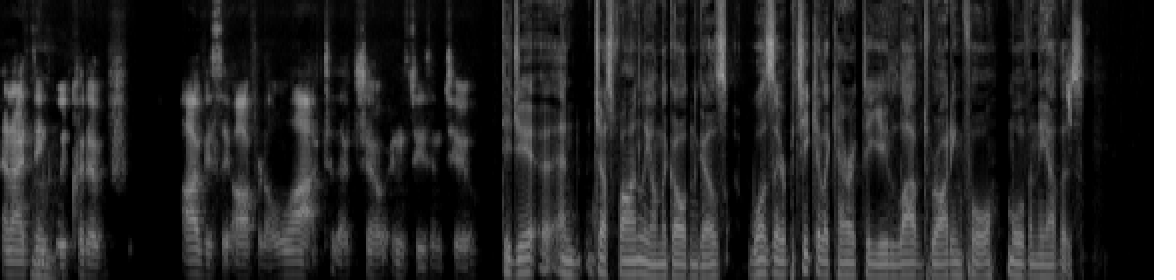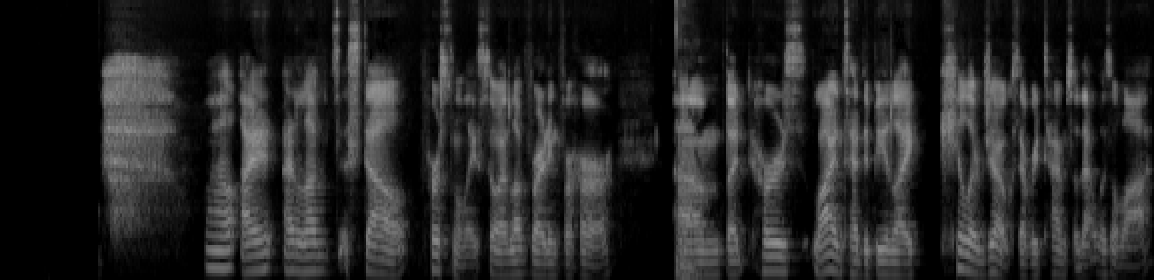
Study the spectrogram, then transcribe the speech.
and I think Mm. we could have obviously offered a lot to that show in season two. Did you? uh, And just finally on the Golden Girls, was there a particular character you loved writing for more than the others? Well, I I loved Estelle personally, so I loved writing for her. Yeah. Um, but hers lines had to be like killer jokes every time, so that was a lot.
